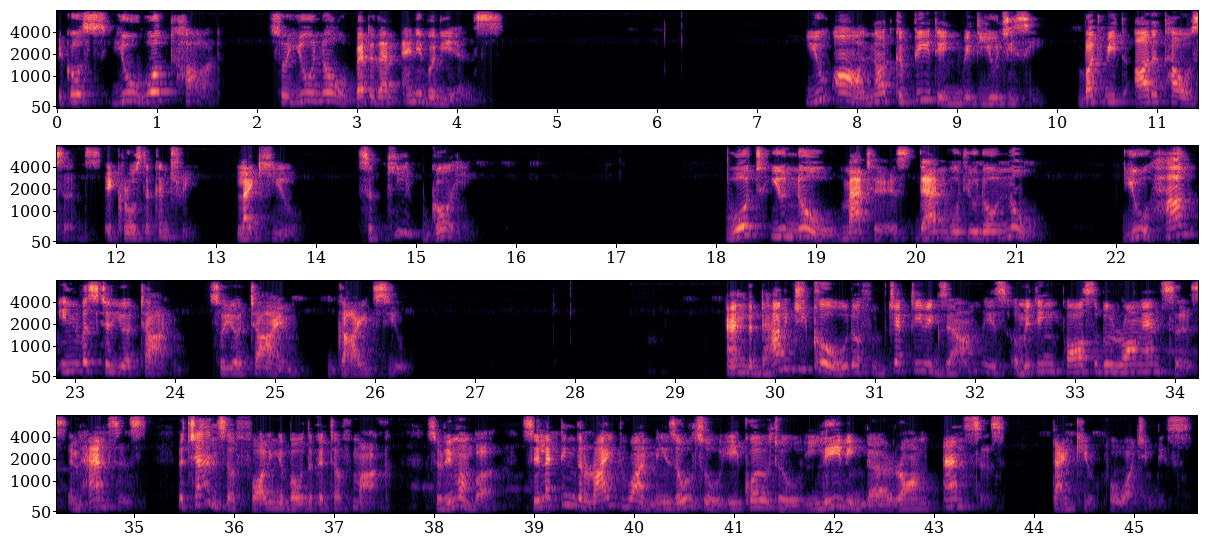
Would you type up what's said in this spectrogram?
because you worked hard, so you know better than anybody else. You are not competing with UGC, but with other thousands across the country like you. So keep going. What you know matters than what you don't know. You have invested your time, so your time guides you. And the Da Vinci Code of objective exam is omitting possible wrong answers enhances the chance of falling above the cutoff mark. So remember, selecting the right one is also equal to leaving the wrong answers. Thank you for watching this.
